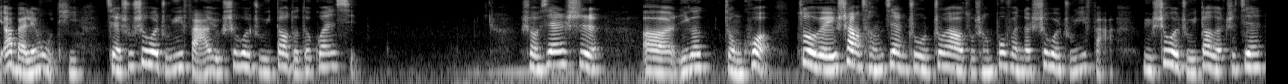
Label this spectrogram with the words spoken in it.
第二百零五题，简述社会主义法与社会主义道德的关系。首先是呃一个总括，作为上层建筑重要组成部分的社会主义法与社会主义道德之间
